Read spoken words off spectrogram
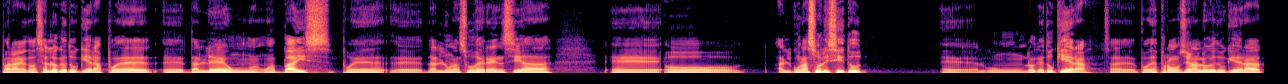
para que tú haces lo que tú quieras. Puedes eh, darle un, un advice, puedes eh, darle una sugerencia eh, o alguna solicitud. algún, lo que tú quieras, o sea, puedes promocionar lo que tú quieras.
